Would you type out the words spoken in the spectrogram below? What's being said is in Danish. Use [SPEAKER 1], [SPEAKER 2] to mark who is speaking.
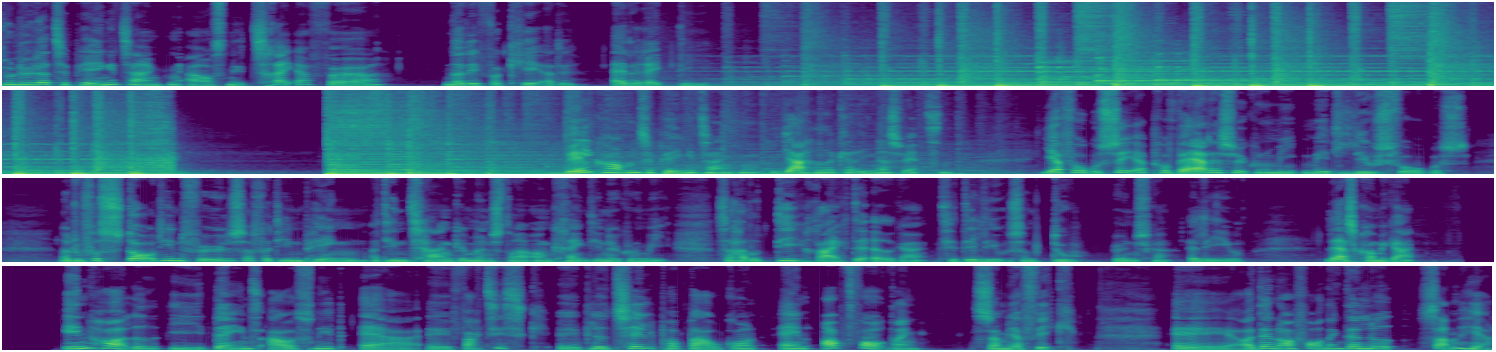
[SPEAKER 1] Du lytter til Pengetanken afsnit 43, når det forkerte er det rigtige. Velkommen til Pengetanken. Jeg hedder Karina Svensen. Jeg fokuserer på hverdagsøkonomi med et livsfokus. Når du forstår dine følelser for dine penge og dine tankemønstre omkring din økonomi, så har du direkte adgang til det liv, som du ønsker at leve. Lad os komme i gang. Indholdet i dagens afsnit er øh, faktisk øh, blevet til på baggrund af en opfordring, som jeg fik. Øh, og den opfordring, den lød sådan her.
